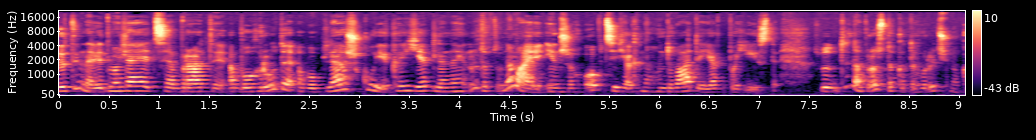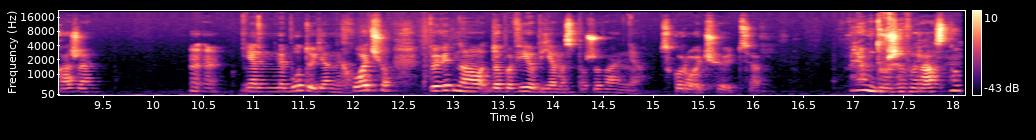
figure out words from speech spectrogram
дитина відмовляється брати або груди, або пляшку, яка є для неї. Ну тобто немає інших опцій, як нагодувати, як поїсти. Тобто дитина просто категорично каже: «М-м, я не буду, я не хочу. Відповідно, добові об'єми споживання скорочуються. Прям дуже виразно,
